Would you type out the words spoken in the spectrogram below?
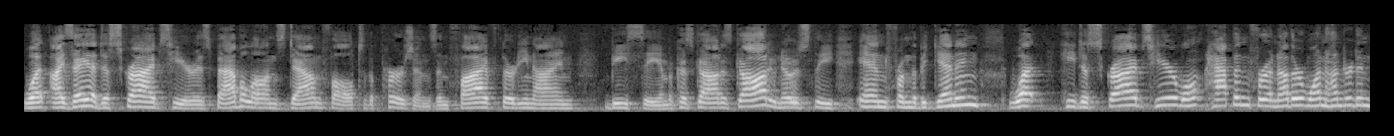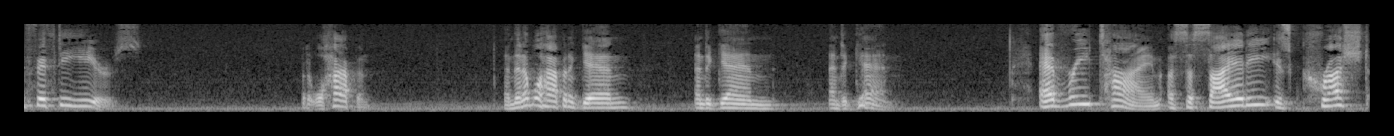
What Isaiah describes here is Babylon's downfall to the Persians in 539 BC. And because God is God who knows the end from the beginning, what he describes here won't happen for another 150 years. But it will happen. And then it will happen again and again and again. Every time a society is crushed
